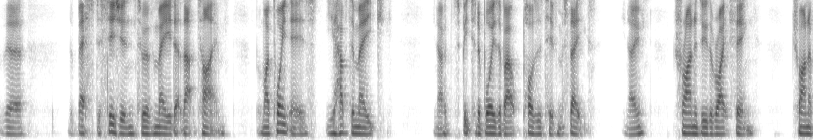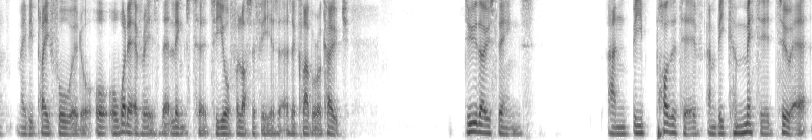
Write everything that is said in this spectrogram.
the the best decision to have made at that time. But my point is you have to make you know, speak to the boys about positive mistakes, you know, trying to do the right thing, trying to maybe play forward or, or, or whatever it is that links to, to your philosophy as a, as a club or a coach. Do those things and be positive and be committed to it.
